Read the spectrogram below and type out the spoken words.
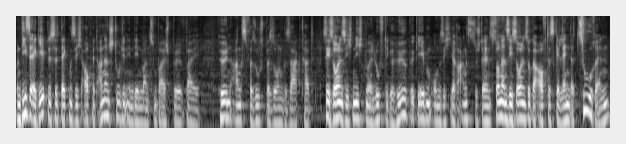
Und diese Ergebnisse decken sich auch mit anderen Studien, in denen man zum Beispiel bei Höhenangstversuchspersonen gesagt hat, sie sollen sich nicht nur in luftige Höhe begeben, um sich ihrer Angst zu stellen, sondern sie sollen sogar auf das Geländer zurennen,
